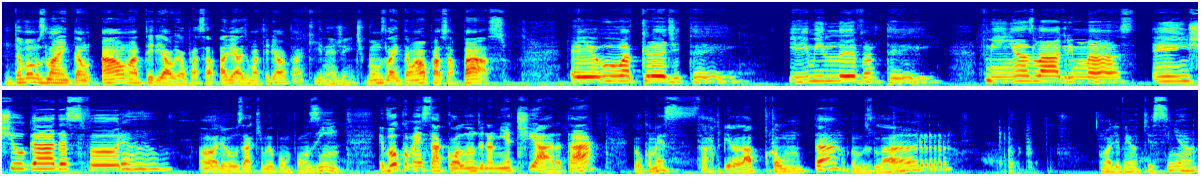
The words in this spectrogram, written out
Então, vamos lá, então, ao material e ao passo. Aliás, o material tá aqui, né, gente? Vamos lá, então, ao passo a passo. Eu acreditei e me levantei. Minhas lágrimas enxugadas foram. Olha, eu vou usar aqui meu pomponzinho. Eu vou começar colando na minha tiara, tá? Vou começar pela ponta. Vamos lá. Olha, venho aqui assim, ó.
